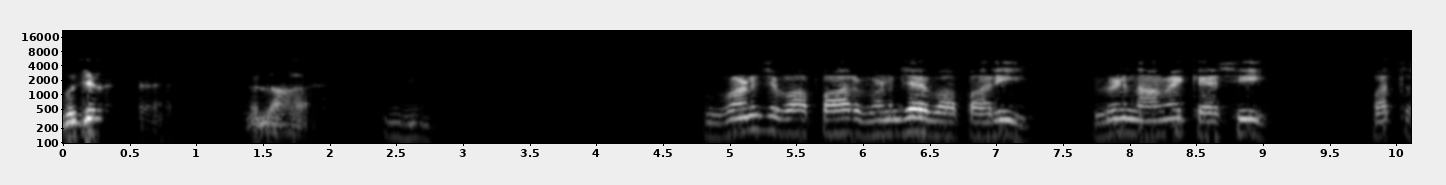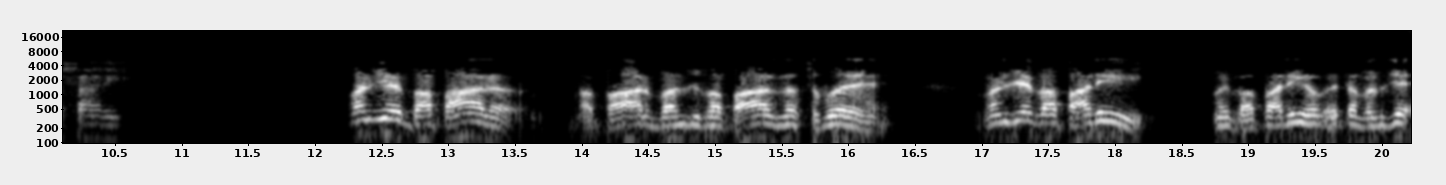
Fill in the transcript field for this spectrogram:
ਬੁਝ ਲੈਂਦਾ ਹੈ ਲਾਹਾ ਹੈ ਵਣਜ ਵਪਾਰ ਵਣਜੈ ਵਪਾਰੀ ਵਿਣ ਨਾਮੇ ਕੈਸੀ ਪਤ ਸਾਰੀ ਵਣਜੇ ਵਪਾਰ ਵਪਾਰ ਬੰਦ ਵਪਾਰ ਦਾ ਸਮੂਹ ਹੈ ਵਣਜੇ ਵਪਾਰੀ ਕੋਈ ਵਪਾਰੀ ਹੋਵੇ ਤਾਂ ਵਣਜੇ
